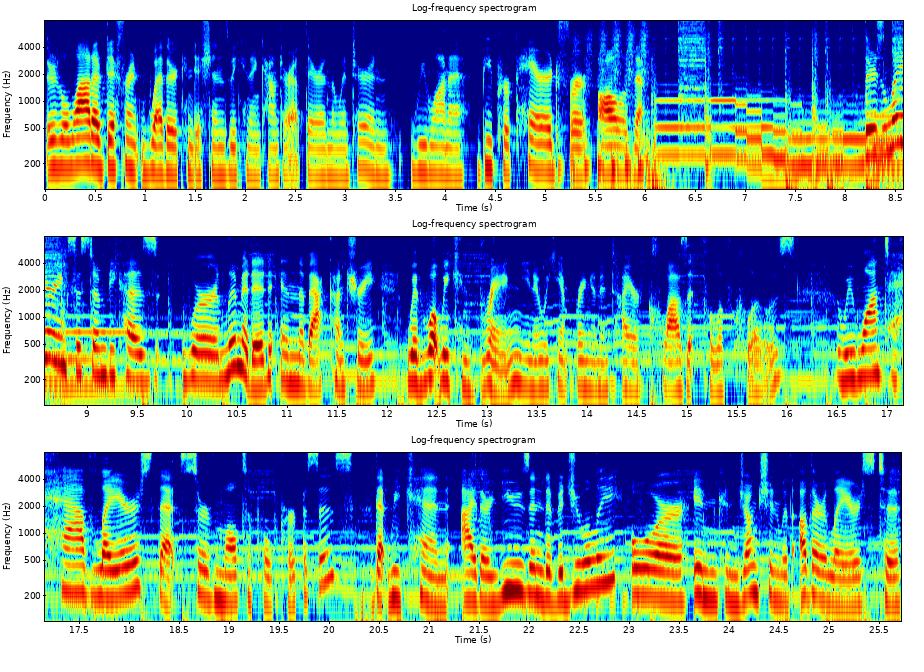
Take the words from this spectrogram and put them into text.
There's a lot of different weather conditions we can encounter out there in the winter and we want to be prepared for all of them. There's a layering system because we're limited in the backcountry with what we can bring. You know, we can't bring an entire closet full of clothes. We want to have layers that serve multiple purposes that we can either use individually or in conjunction with other layers to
